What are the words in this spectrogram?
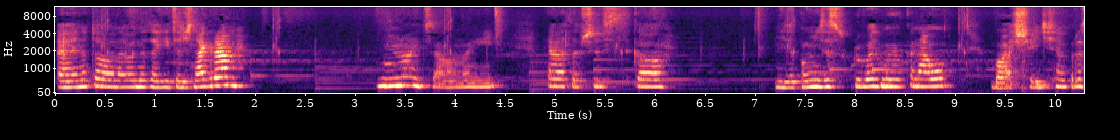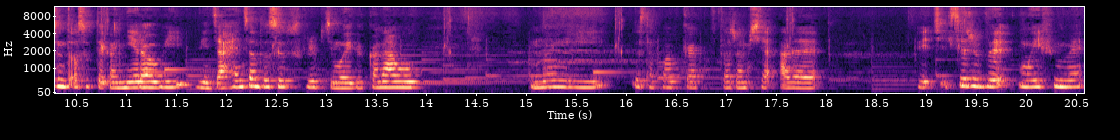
e, no to na pewno takie coś nagram. No i co? No i chyba to wszystko. Nie zapomnij zasubskrybować mojego kanału, bo aż 60% osób tego nie robi, więc zachęcam do subskrypcji mojego kanału. No i zostaw łapkę, powtarzam się, ale wiecie, chcę, żeby moje filmy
